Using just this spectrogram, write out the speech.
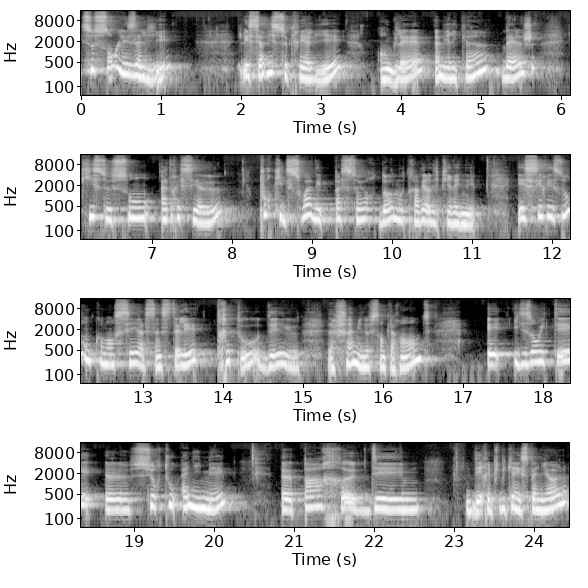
Ce sont les alliés, les services secrets alliés, anglais, américains, belges, qui se sont adressés à eux pour qu'ils soient des passeurs d'hommes au travers des Pyrénées. Et ces réseaux ont commencé à s'installer très tôt, dès euh, la fin 1940, Et ils ont été surtout animés par des, des républicains espagnols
